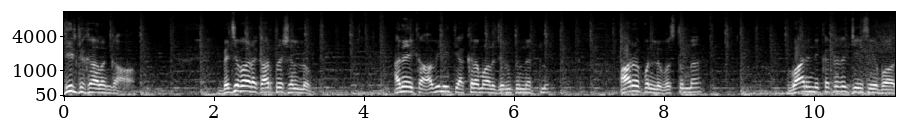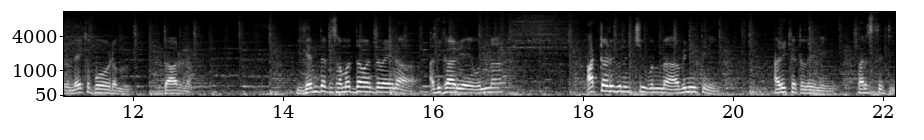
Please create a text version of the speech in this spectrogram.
దీర్ఘకాలంగా బెజవాడ కార్పొరేషన్లో అనేక అవినీతి అక్రమాలు జరుగుతున్నట్లు ఆరోపణలు వస్తున్నా వారిని కట్టడి చేసేవారు లేకపోవడం దారుణం. ఎంతటి సమర్థవంతమైన అధికారి అయి ఉన్నా అట్టడుగు నుంచి ఉన్న అవినీతిని అరికట్టలేని పరిస్థితి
